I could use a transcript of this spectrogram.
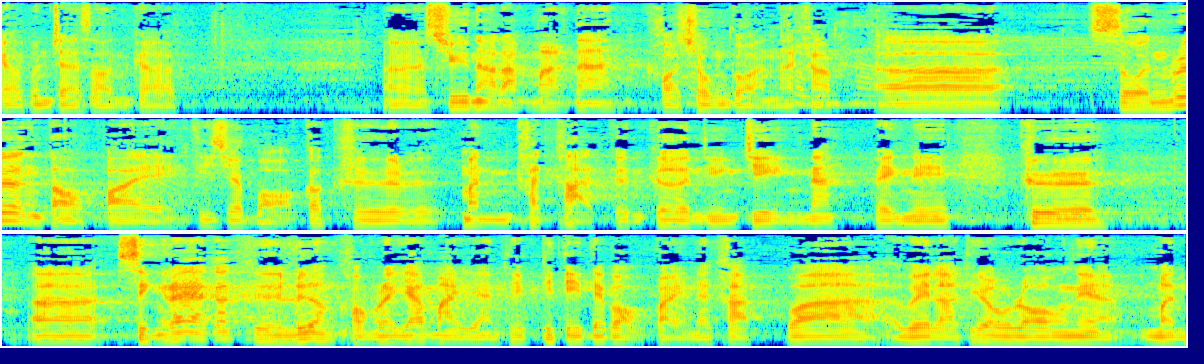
ครับคุณแจซอนครับเอ่อชื่อน่ารักมากนะ ขอชมก่อนนะครับ ส่วนเรื่องต่อไปที่จะบอกก็คือมันขาดขาดเกินเกินๆจริง ๆ นะเพลงนี้คืออสิ่งแรกก็คือเรื่องของระยะไมค์อย่างที่พี่ติ๊ได้บอกไปนะครับ ว่าเวลาที่เราร้องเนี่ยมัน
